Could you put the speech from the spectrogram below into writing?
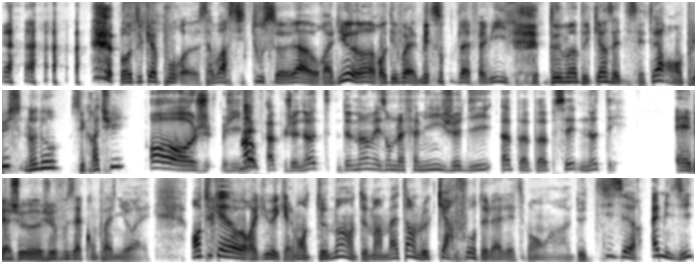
Bon, en tout cas, pour euh, savoir si tout cela aura lieu, hein, rendez-vous à la maison de la famille demain de 15 à 17 heures. En plus, Nono, c'est gratuit. Oh, j'y vais. Oh. Hop, je note. Demain, maison de la famille, jeudi. Hop, hop, hop, c'est noté. Eh bien, je, je vous accompagnerai. En tout cas, aura lieu également demain, demain matin, le carrefour de l'allaitement, hein, de 10h à midi,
